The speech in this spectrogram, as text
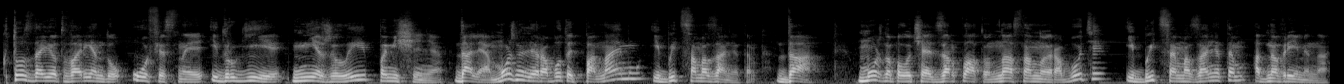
кто сдает в аренду офисные и другие нежилые помещения. Далее, можно ли работать по найму и быть самозанятым? Да, можно получать зарплату на основной работе и быть самозанятым одновременно.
